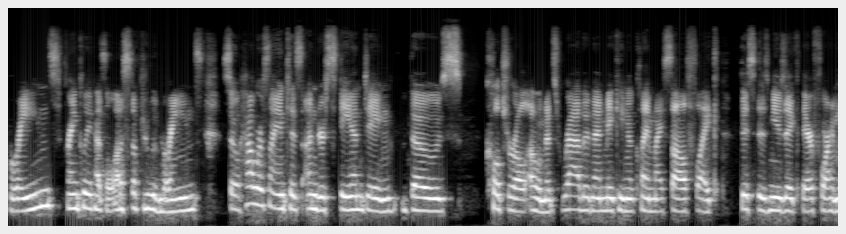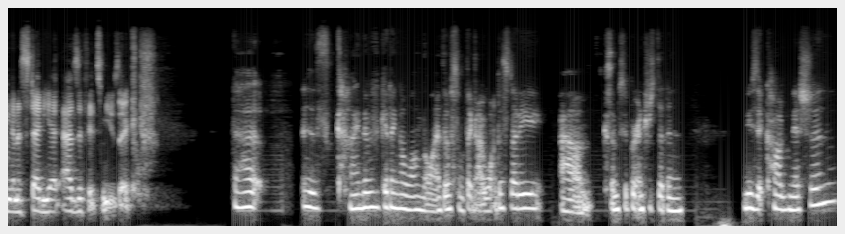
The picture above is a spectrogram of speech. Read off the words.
brains frankly it has a lot of stuff to do with brains so how are scientists understanding those cultural elements rather than making a claim myself like this is music therefore i'm going to study it as if it's music that is kind of getting along the lines of something i want to study because um, I'm super interested in music cognition.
